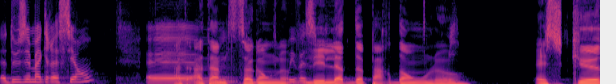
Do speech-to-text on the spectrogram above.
La deuxième agression. euh, Attends, attends une petite seconde. Là. oui, les lettres de pardon, là, Oui. est-ce que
